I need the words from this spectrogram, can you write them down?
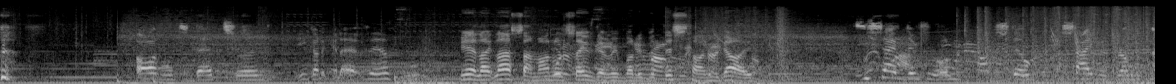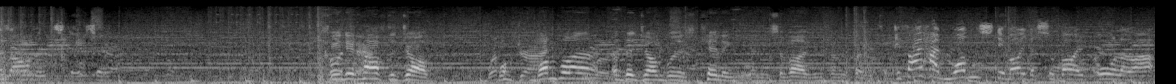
Arnold's dead, so you gotta get out of here. yeah, like last time Arnold saved everybody, but this time he died. He saved everyone, still. Saved everyone as Arnold still, so. He did half the job. One part of the job was killing and surviving from the predator. If I had one stim, I'd have survived all of that.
